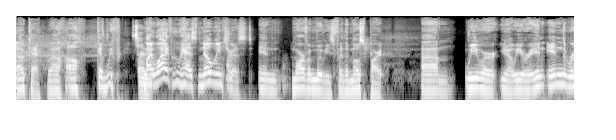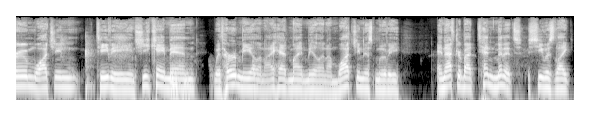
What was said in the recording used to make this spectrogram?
Okay, well, I'll. Cause we, So my wife, who has no interest in Marvel movies for the most part, um, we were, you know, we were in in the room watching TV, and she came in with her meal, and I had my meal, and I'm watching this movie, and after about ten minutes, she was like,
